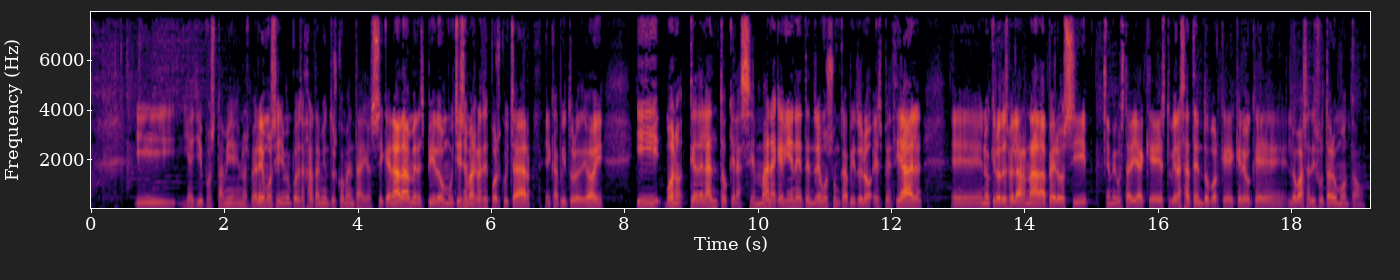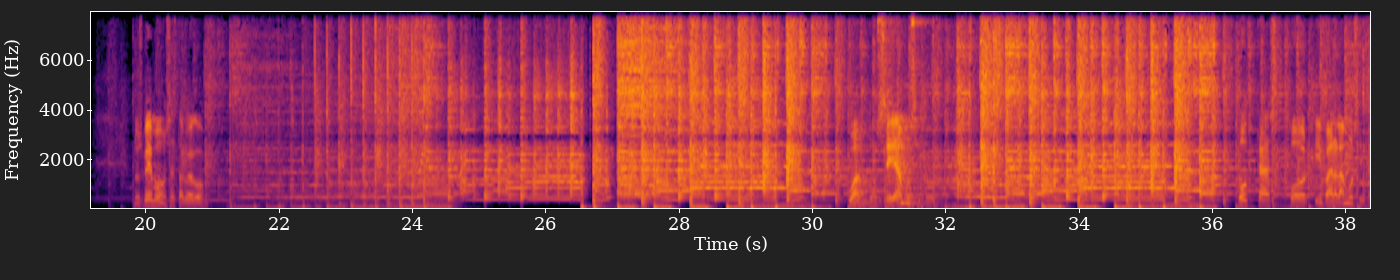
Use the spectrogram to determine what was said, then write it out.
Y, allí pues también nos veremos y allí me puedes dejar también tus comentarios. Así que nada, me despido. Muchísimas gracias por escuchar el capítulo de hoy. Y bueno, te adelanto que la semana que viene tendremos un capítulo especial. Eh, no quiero desvelar nada, pero sí me gustaría que estuvieras atento porque creo que lo vas a disfrutar un montón. Nos vemos, hasta luego. Cuando sea músico. Podcast por y para la música.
